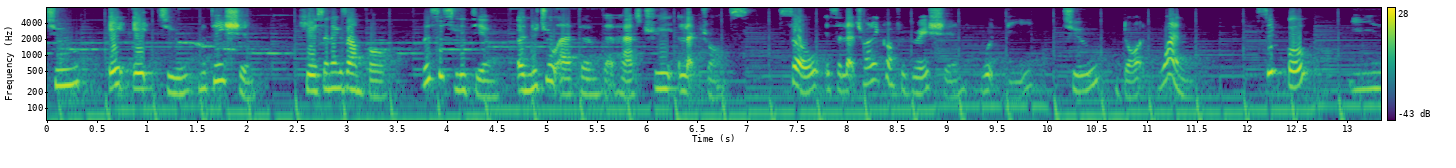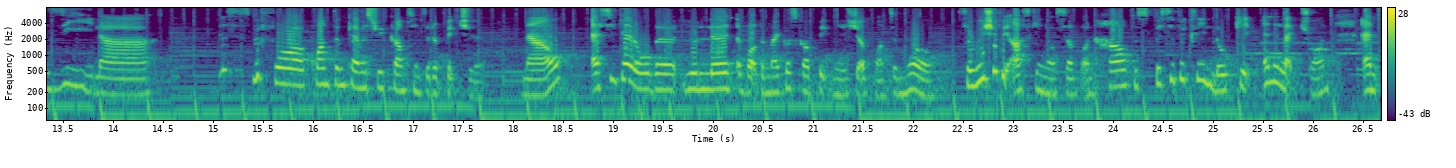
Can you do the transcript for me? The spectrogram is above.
2882 notation. Here's an example. This is lithium, a neutral atom that has 3 electrons. So, its electronic configuration would be 2.1. Simple, easy lah. This is before quantum chemistry comes into the picture. Now, as you get older, you learn about the microscopic nature of quantum world. So we should be asking ourselves on how to specifically locate an electron and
